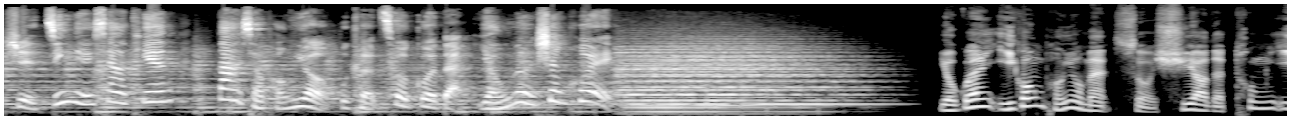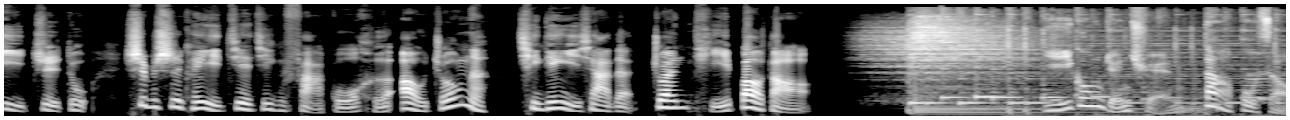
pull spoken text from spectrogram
是今年夏天大小朋友不可错过的游乐盛会。有关移工朋友们所需要的通译制度，是不是可以借鉴法国和澳洲呢？请听以下的专题报道。移工人权大步走。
